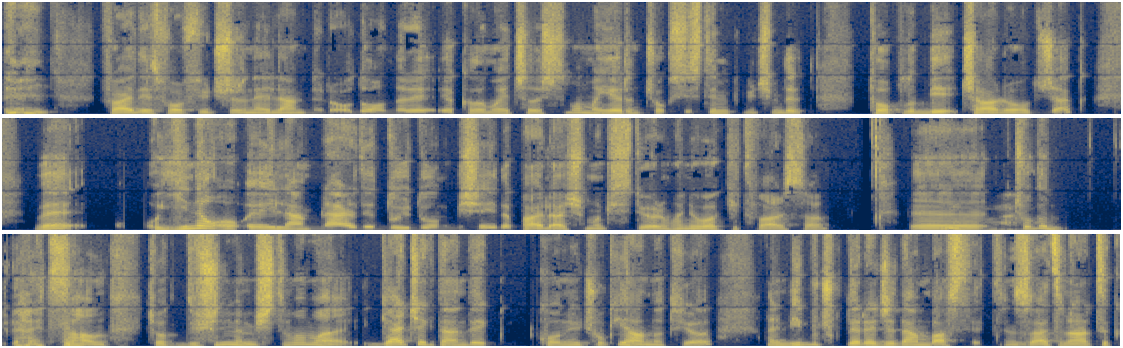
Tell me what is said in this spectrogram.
Fridays for Future'ın eylemleri oldu. Onları yakalamaya çalıştım ama yarın çok sistemik biçimde toplu bir çağrı olacak. Ve o, yine o eylemlerde duyduğum bir şeyi de paylaşmak istiyorum hani vakit varsa. Ee, çok da evet sağ olun. Çok düşünmemiştim ama gerçekten de konuyu çok iyi anlatıyor. Hani bir buçuk dereceden bahsettiniz. Zaten artık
